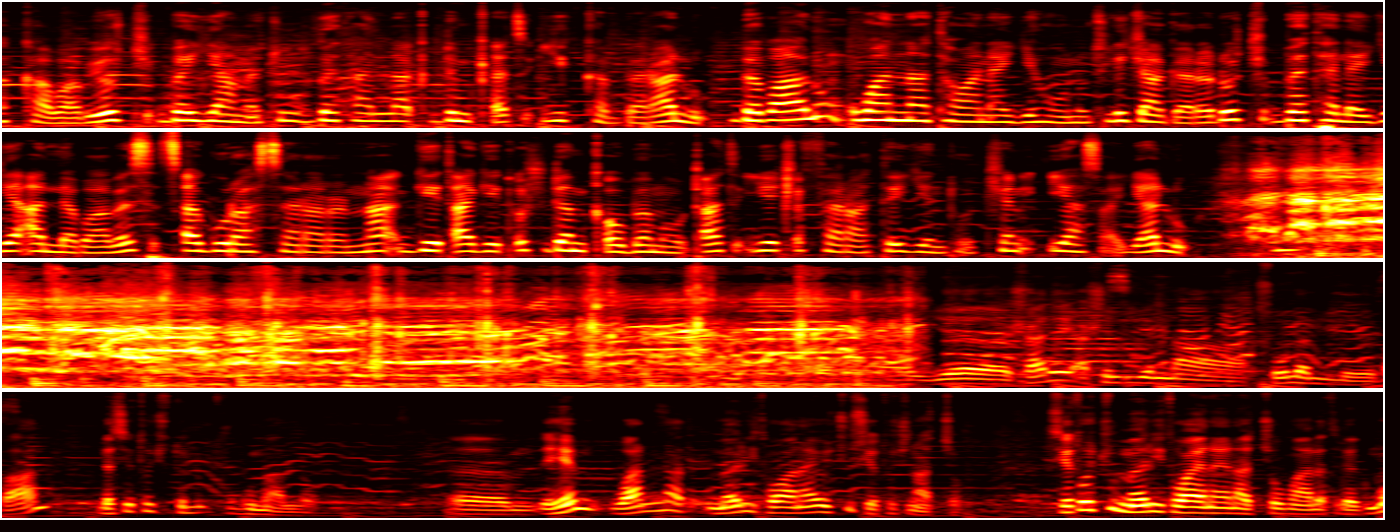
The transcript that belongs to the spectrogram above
አካባቢዎች በየዓመቱ በታላቅ ድምቀት ይከበራሉ። በበዓሉም ዋና ተዋናይ የሆኑት ልጃገረዶች በተለየ አለባበስ፣ ጸጉር አሰራርና ጌጣጌጦች ደምቀው በመውጣት የጭፈራ ትዕይንቶችን ያሳያሉ። የሻደይ አሸንድዬና ሶለል በዓል ለሴቶቹ ትልቅ ትርጉም አለው። ይሄም ዋና መሪ ተዋናዮቹ ሴቶች ናቸው። ሴቶቹ መሪ ተዋናይ ናቸው ማለት ደግሞ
